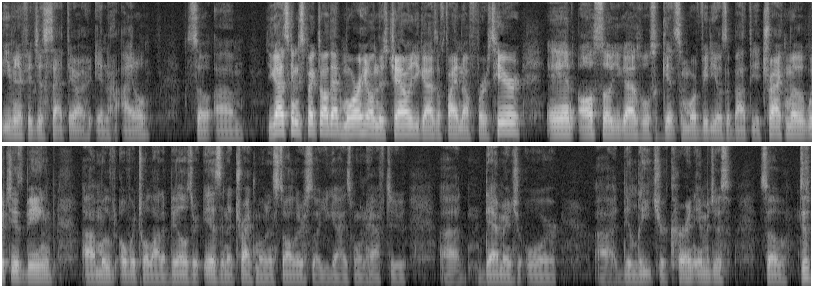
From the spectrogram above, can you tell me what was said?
even if it just sat there in idle. So um, you guys can expect all that more here on this channel. You guys will find out first here. And also you guys will get some more videos about the attract mode which is being uh, moved over to a lot of builds. There is an attract mode installer so you guys won't have to uh, damage or uh, delete your current images. So just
